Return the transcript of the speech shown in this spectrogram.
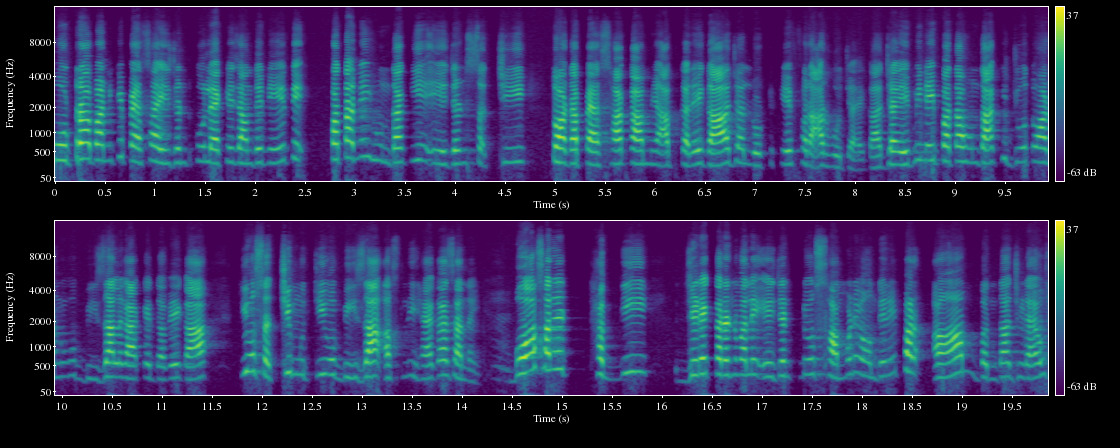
ਪੋਟਰਾ ਬਣ ਕੇ ਪੈਸਾ ਏਜੰਟ ਕੋਲ ਲੈ ਕੇ ਜਾਂਦੇ ਨੇ ਤੇ ਪਤਾ ਨਹੀਂ ਹੁੰਦਾ ਕਿ ਇਹ ਏਜੰਟ ਸੱਚੀ ਤੁਹਾਡਾ ਪੈਸਾ ਕਾਮਯਾਬ ਕਰੇਗਾ ਜਾਂ ਲੁੱਟ ਕੇ ਫਰਾਰ ਹੋ ਜਾਏਗਾ ਜਾਂ ਇਹ ਵੀ ਨਹੀਂ ਪਤਾ ਹੁੰਦਾ ਕਿ ਜੋ ਤੁਹਾਨੂੰ ਉਹ ਵੀਜ਼ਾ ਲਗਾ ਕੇ ਦੇਵੇਗਾ ਕਿ ਉਹ ਸੱਚੀ ਮੁੱਚੀ ਉਹ ਵੀਜ਼ਾ ਅਸਲੀ ਹੈਗਾ ਜਾਂ ਨਹੀਂ। ਬਹੁਤ ਸਾਰੇ ਠੱਗੀ ਜਿਹੜੇ ਕਰਨ ਵਾਲੇ ਏਜੰਟ ਨੇ ਉਹ ਸਾਹਮਣੇ ਆਉਂਦੇ ਨੇ ਪਰ ਆਮ ਬੰਦਾ ਜਿਹੜਾ ਹੈ ਉਸ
